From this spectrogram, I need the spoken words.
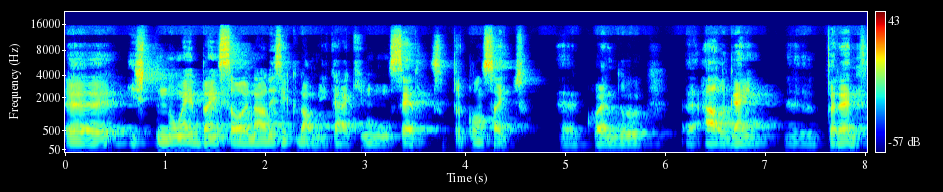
Uh, isto não é bem só análise económica, há aqui um certo preconceito. Uh, quando há alguém perante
